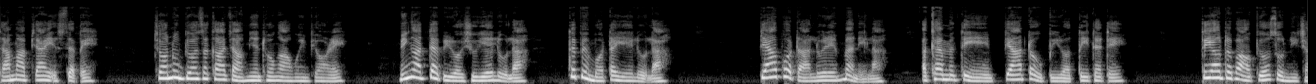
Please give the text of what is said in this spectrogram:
ဒါမှပြားရည်အဆက်ပဲ။ကျော်နုပြောစကားကြောင့်မြင်ထုံးကဝင်ပြောတယ်။မင်းကတက်ပြီးတော့ယူရဲလို့လား။တက်ပင်မော်တက်ရဲလို့လား။ပြားဖို့တာလွယ်တယ်မှတ်နေလား။အခက်မသိရင်ပြားတုပ်ပြီးတော့သေးတတ်တယ်။တယောက်တစ်ပေါက်ပြောဆိုနေကြ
